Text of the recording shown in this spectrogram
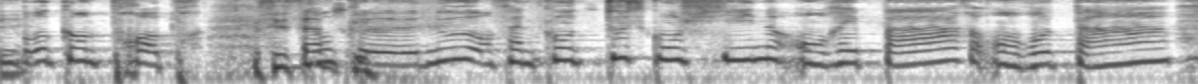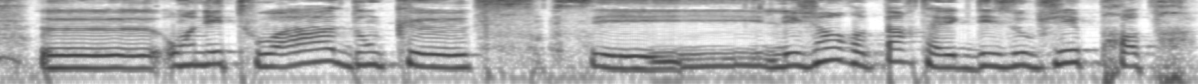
une brocante propre. C'est ça, Donc que- euh, nous, en fin de compte, tout ce qu'on chine, on répare, on repeint, euh, on nettoie. Donc euh, c'est les gens repartent avec des objets propres,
